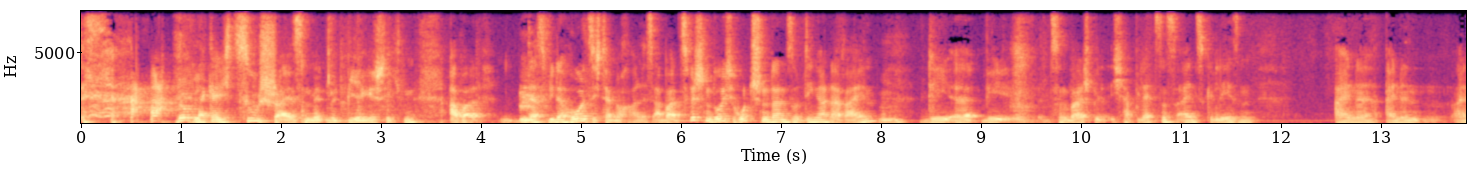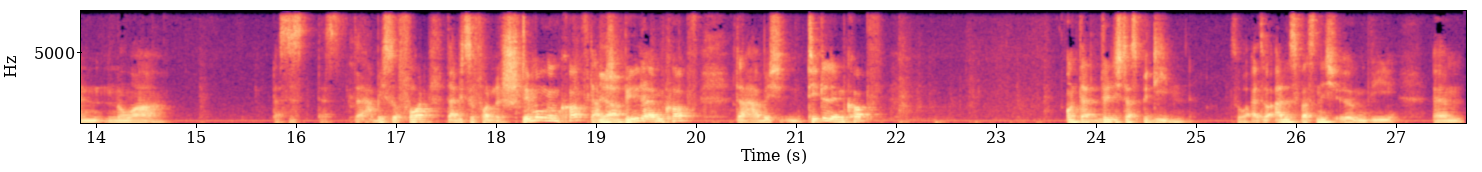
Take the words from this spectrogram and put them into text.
da kann ich zuscheißen mit, mit Biergeschichten. Aber das wiederholt sich dann noch alles. Aber zwischendurch rutschen dann so Dinger da rein, die, äh, wie zum Beispiel, ich habe letztens eins gelesen, eine, eine, ein Noir. Das ist, das, da habe ich sofort, da habe ich sofort eine Stimmung im Kopf, da habe Ja. ich Bilder im Kopf, da habe ich einen Titel im Kopf und dann will ich das bedienen. So, also alles, was nicht irgendwie ähm,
